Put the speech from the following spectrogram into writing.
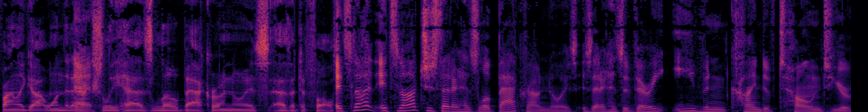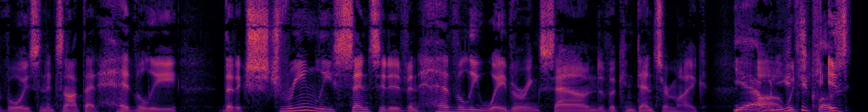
finally got one that Eh. actually has low background noise as a default. It's not. It's not just that it has low background noise. Is that it has a very even kind of tone to your voice, and it's not that heavily, that extremely sensitive and heavily wavering sound of a condenser mic. yeah, when uh, you get which too close is-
